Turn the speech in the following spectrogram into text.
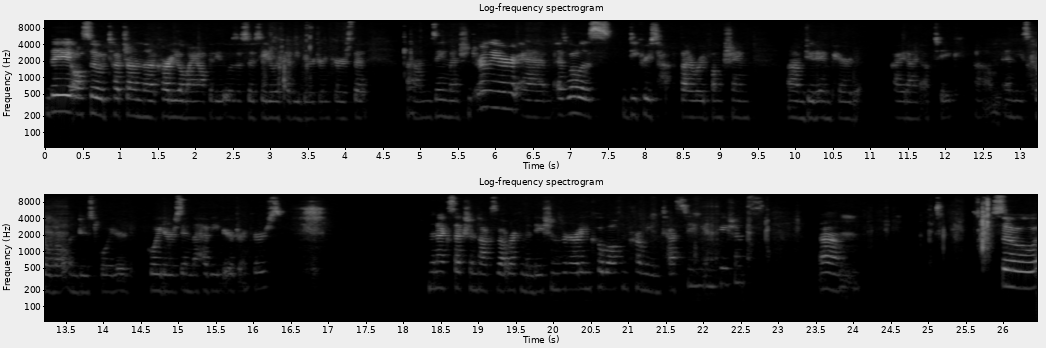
they also touch on the cardiomyopathy that was associated with heavy beer drinkers that um, Zane mentioned earlier, and as well as decreased thyroid function um, due to impaired iodine uptake um, and these cobalt-induced goitered, goiters in the heavy beer drinkers. The next section talks about recommendations regarding cobalt and chromium testing in patients. Um, so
